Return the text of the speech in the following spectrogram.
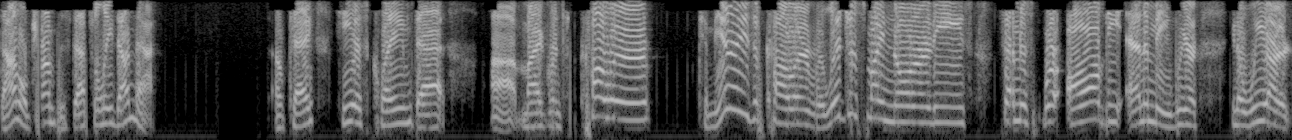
Donald Trump has definitely done that. Okay, he has claimed that uh, migrants of color, communities of color, religious minorities, feminists, we're all the enemy. We are, you know, we are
